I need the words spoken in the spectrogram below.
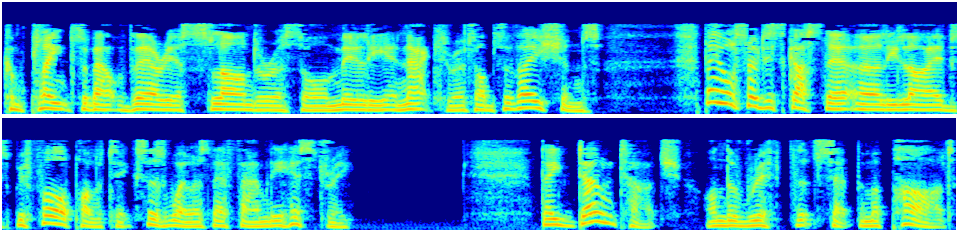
complaints about various slanderous or merely inaccurate observations. They also discuss their early lives before politics as well as their family history. They don't touch on the rift that set them apart,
